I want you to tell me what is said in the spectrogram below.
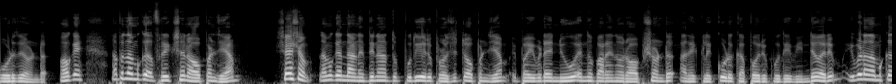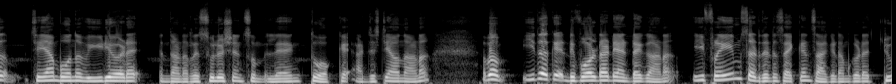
കൊടുത്തിട്ടുണ്ട്. ഓക്കെ അപ്പോൾ നമുക്ക് ഫ്രിക്ഷൻ ഓപ്പൺ ചെയ്യാം. ശേഷം നമുക്ക് എന്താണ് ഇതിനകത്ത് പുതിയൊരു പ്രൊജക്റ്റ് ഓപ്പൺ ചെയ്യാം. ഇപ്പോൾ ഇവിടെ ന്യൂ എന്ന് പറയുന്ന ഒരു ഓപ്ഷൻ ഉണ്ട്. അതിൽ ക്ലിക്ക് കൊടുക്കുക. അപ്പോൾ ഒരു പുതിയ വിൻഡോ വരും. ഇവിടെ നമുക്ക് ചെയ്യാൻ പോകുന്ന വീഡിയോയുടെ എന്താണ് റെസൊല്യൂഷൻസും ലെങ്ത്തും ഒക്കെ അഡ്ജസ്റ്റ് ചെയ്യാവുന്നതാണ്. അപ്പം ഇതൊക്കെ ഡിഫോൾട്ടായിട്ട് ഞാൻ ടേക്കാണ് ഈ ഫ്രെയിംസ് എടുത്തിട്ട് സെക്കൻഡ്സ് ആക്കിയിട്ട് നമുക്കിവിടെ ടു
